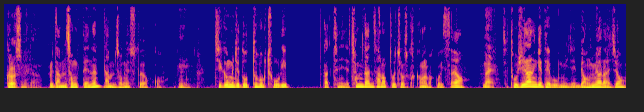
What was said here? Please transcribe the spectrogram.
그렇습니다. 그리고 남송 때는 남송의 수도였고, 음. 지금은 이제 노트북 조립 같은 이제 첨단 산업 도시로서 각광을 받고 있어요. 네. 그래서 도시라는 게 대부분 이제 명멸하죠.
